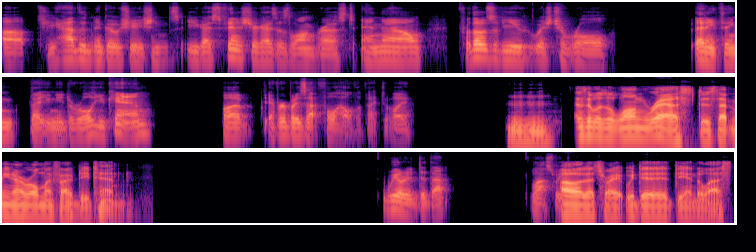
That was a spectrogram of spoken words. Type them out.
up. She had the negotiations. You guys finished your guys' long rest. And now, for those of you who wish to roll anything that you need to roll, you can. But everybody's at full health effectively. Mm-hmm. As it was a long rest, does that mean I roll my 5d10? We already did that last week. Oh, that's right. We did it at the end of last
